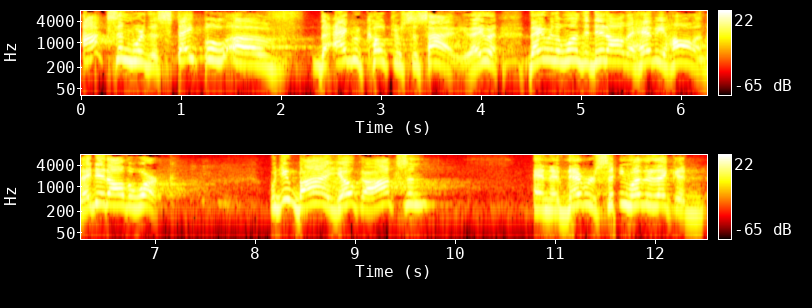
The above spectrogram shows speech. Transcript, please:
Oxen were the staple of the agricultural society. They were, they were the ones that did all the heavy hauling. They did all the work. Would you buy a yoke of oxen and have never seen whether they could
